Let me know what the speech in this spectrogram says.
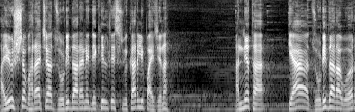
आयुष्यभराच्या जोडीदाराने देखील ते स्वीकारली पाहिजे ना? अन्यथा त्या जोडीदारावर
